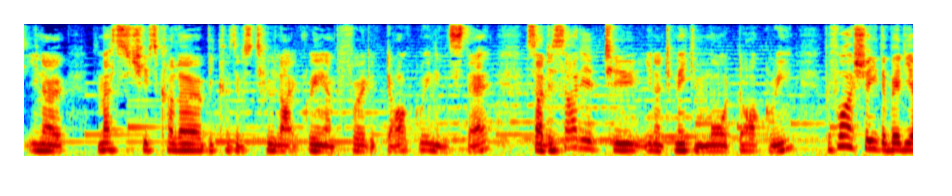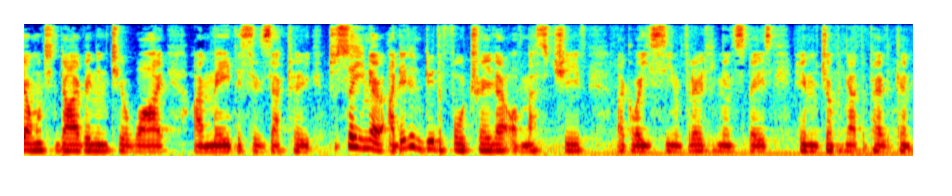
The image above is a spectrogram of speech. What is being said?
you know, Master Chief's color because it was too light green and preferred it dark green instead. So I decided to, you know, to make it more dark green. Before I show you the video, I want to dive in into why I made this exactly. Just so you know, I didn't do the full trailer of Master Chief, like where you see him floating in space, him jumping out the Pelican,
